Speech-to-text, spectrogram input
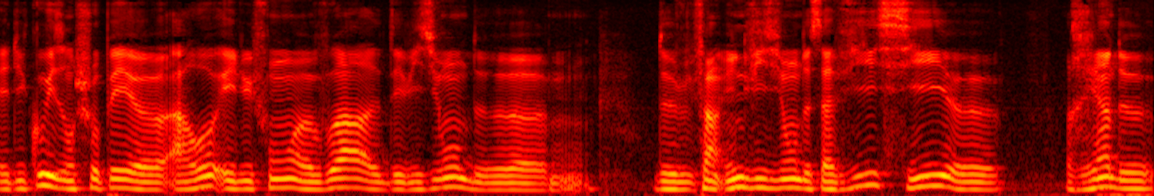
Et du coup, ils ont chopé euh, Arrow et lui font euh, voir des visions de. euh, de Enfin, une vision de sa vie si rien de.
